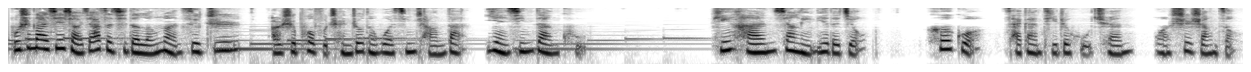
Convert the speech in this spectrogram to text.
不是那些小家子气的冷暖自知，而是破釜沉舟的卧薪尝胆、咽心淡苦。贫寒像凛冽的酒，喝过才敢提着虎拳往世上走。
